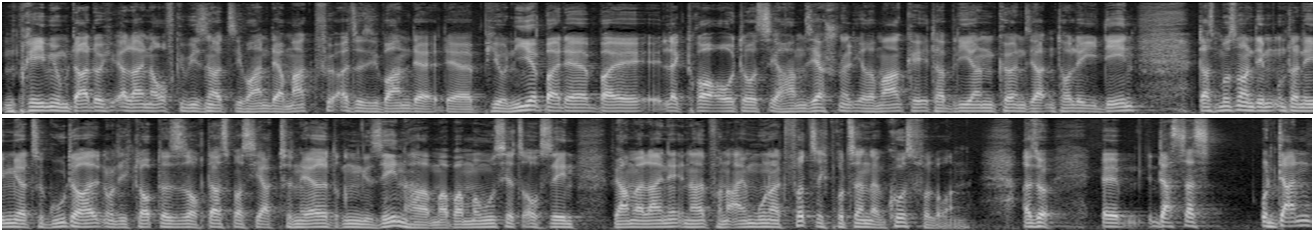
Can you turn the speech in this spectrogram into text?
ein Premium dadurch alleine aufgewiesen hat. Sie waren der Markt für, also sie waren der, der Pionier bei der bei Elektroautos. Sie haben sehr schnell ihre Marke etablieren können. Sie hatten tolle Ideen. Das muss man dem Unternehmen ja zugutehalten und ich glaube, das ist auch das, was die Aktionäre drin gesehen haben. Aber man muss jetzt auch sehen, wir haben alleine innerhalb von einem Monat 40 Prozent am Kurs verloren. Also, äh, dass das und dann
